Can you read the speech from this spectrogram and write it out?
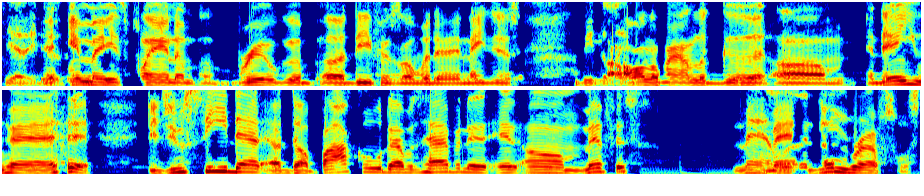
Yeah, they did. The MA's playing a, a real good uh, defense over there, and they just Beat the all around look good. Um, and then you had, did you see that uh, debacle that was happening in um Memphis? Man, man, look. them refs was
